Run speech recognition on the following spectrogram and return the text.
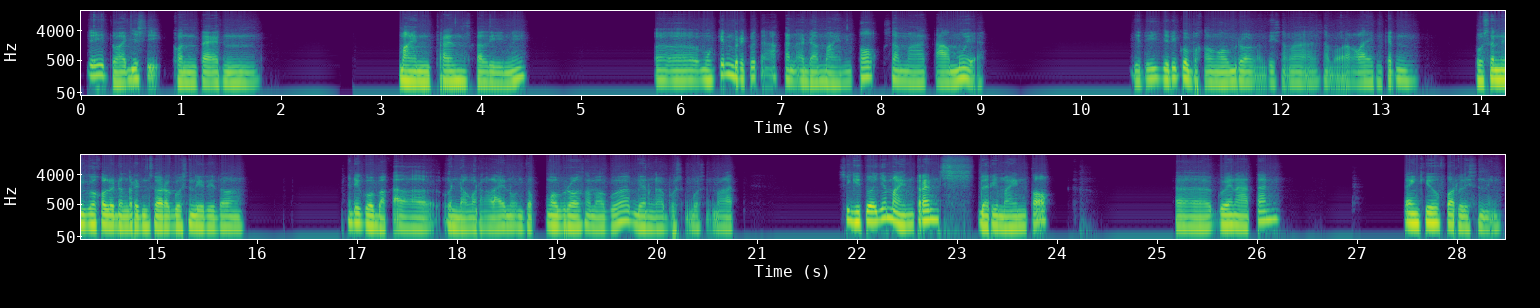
ya itu aja sih konten main trends kali ini. Eh mungkin berikutnya akan ada main talk sama tamu ya. Jadi jadi gue bakal ngobrol nanti sama sama orang lain kan. Bosan gue kalau dengerin suara gue sendiri doang. Jadi gue bakal undang orang lain untuk ngobrol sama gue biar nggak bosan-bosan banget. Segitu aja main trends dari main talk. Eh gue Nathan. Thank you for listening.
